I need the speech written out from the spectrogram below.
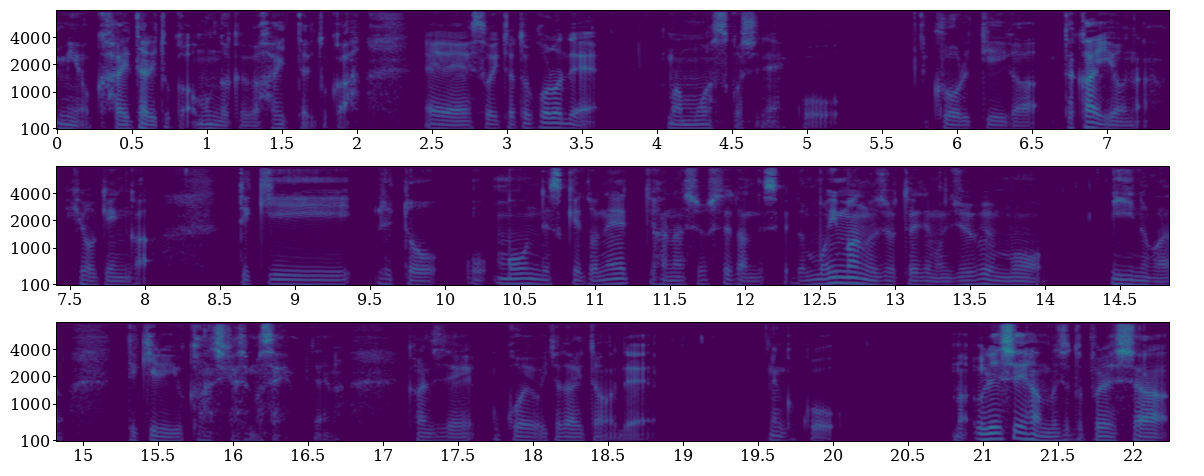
味を変えたりとか、音楽が入ったりとか、えそういったところで、まあ、もう少しね、こう、クオリティが高いような表現ができると思うんですけどねって話をしてたん。ですけども、今の状態でも十分もういいのができる予感しかしません、みたいな感じでお声をいただいたので、なんかこう、まあ嬉しい半分ちょっとプレッシャー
